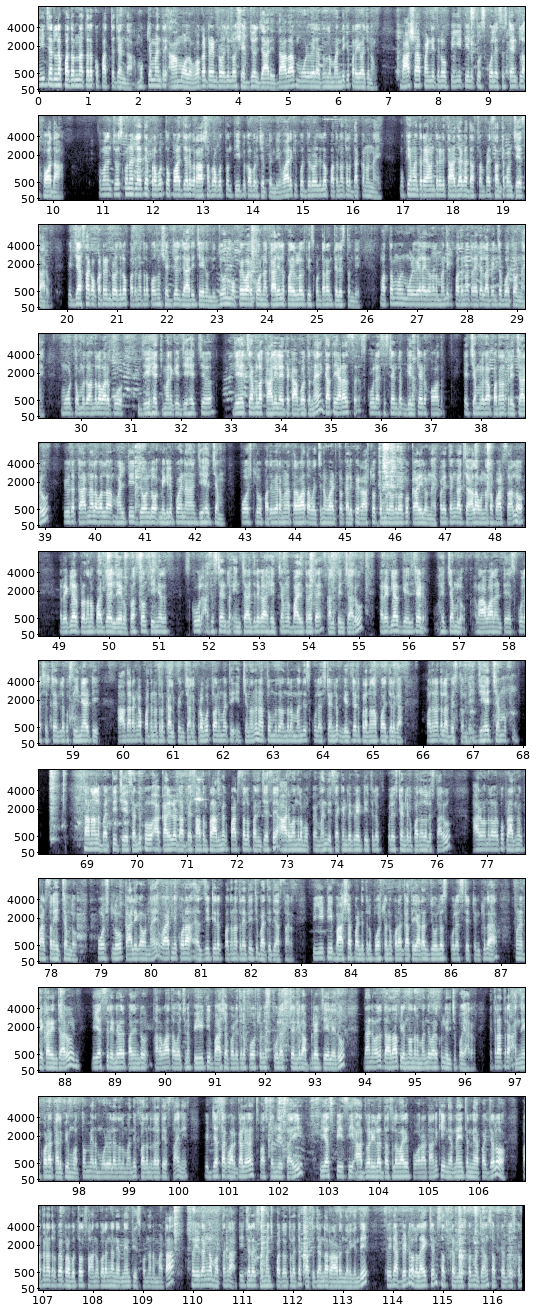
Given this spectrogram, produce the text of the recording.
టీచర్ల పదోన్నతులకు పచ్చ జెండా ముఖ్యమంత్రి ఆమోదం. ఒకటి రెండు రోజుల్లో షెడ్యూల్ జారీ. దాదాపు మూడు వేల ఐదు వందల మందికి ప్రయోజనం. భాషా పండితులు పీఈటీలకు స్కూల్ అసిస్టెంట్ల హోదా. సో మనం చూసుకున్నట్లయితే ప్రభుత్వ ఉపాధ్యాయులకు రాష్ట్ర ప్రభుత్వం తీపి కబురు చెప్పింది. వారికి కొద్ది రోజుల్లో పదోన్నతులు దక్కనున్నాయి. ముఖ్యమంత్రి రేవంత్ రెడ్డి తాజాగా దస్త్రంపై సంతకం చేశారు. విద్యాశాఖ ఒకటి రెండు రోజుల్లో పదోన్నతుల కోసం షెడ్యూల్ జారీ చేయనుంది. జూన్ ముప్పై వరకు ఉన్న ఖాళీలను పరిగణలోకి తీసుకుంటారని తెలుస్తుంది. మొత్తం మూడు మూడు వేల ఐదు వందల మందికి పదోన్నతులు అయితే లభించబోతున్నాయి. మూడు తొమ్మిది వందల వరకు జీహెచ్ మనకి జీహెచ్ జీహెచ్ఎంల ఖాళీలు అయితే కాబోతున్నాయి. గత ఏడాది స్కూల్ అసిస్టెంట్లకు గెజిటెడ్ హోదా హెచ్ఎంలుగా పదోన్నతులు ఇచ్చారు. వివిధ కారణాల వల్ల మల్టీ జోన్లో మిగిలిపోయిన జీహెచ్ఎం పోస్టులు పదవి విరమణ తర్వాత వచ్చిన వాటితో కలిపి రాష్ట్రంలో తొమ్మిది వందల వరకు ఖాళీలు ఉన్నాయి. ఫలితంగా చాలా ఉన్నత పాఠశాలలో రెగ్యులర్ ప్రధానోపాధ్యాయులు లేరు. ప్రస్తుతం సీనియర్ స్కూల్ అసిస్టెంట్ల ఇన్ఛార్జీలుగా హెచ్ఎంలు బాధ్యతలు అయితే కల్పించారు. రెగ్యులర్ గెజిటెడ్ హెచ్ఎంలు రావాలంటే స్కూల్ అసిస్టెంట్లకు సీనియారిటీ ఆధారంగా పదోన్నతులు కల్పించాలి. ప్రభుత్వ అనుమతి ఇచ్చినందున తొమ్మిది వందల మంది స్కూల్ అసిస్టెంట్లకు గెజిటెడ్ ప్రధానోపాధ్యాయులుగా పదోన్నత లభిస్తుంది. జిహెచ్ఎం స్థానాలను భర్తీ చేసేందుకు ఆ ఖాళీలో డెబ్బై శాతం ప్రాథమిక పాఠశాలలో పనిచేసే ఆరు వందల ముప్పై మంది సెకండరీ గ్రేడ్ టీచర్లకు స్కూల్ అసిస్టెంట్లకు పదోన్నతులు ఇస్తారు. ఆరు వందల వరకు ప్రాథమిక పాఠశాల హెచ్ఎంలో పోస్టులు ఖాళీగా ఉన్నాయి. వాటిని కూడా ఎస్జిటీలకు పదోన్నతులు అయితే ఇచ్చి భర్తీ చేస్తారు. పీఈటీ భాషా పండితుల పోస్టులను కూడా గత ఏడాది జూన్లో స్కూల్ అసిస్టెంట్లుగా ఉన్నతీకరించారు డిఎస్సి రెండు వేల పన్నెండు తర్వాత వచ్చిన పీఈటీ భాషా పండితుల పోస్టులను స్కూల్ అసిస్టెంట్లుగా అప్గ్రేడ్ చేయలేదు. దానివల్ల దాదాపు ఎనిమిది వందల మంది వరకు నిలిచిపోయారు. ఇతరత్ర అన్నీ కూడా కలిపి మొత్తం మీద మూడు వేల ఐదు వందల మందికి పదోన్నతులు అయితే ఇస్తాయని విద్యాశాఖ వర్గాలు స్పష్టం చేశాయి. పిఎస్పిసి ఆధ్వర్యంలో దశల వారీ పోరాటానికి నిర్ణయించిన నేపథ్యంలో పదోన్నతులపై ప్రభుత్వం సానుకూలంగా నిర్ణయం తీసుకుందనమాట సో ఈ విధంగా మొత్తంగా టీచర్లకు సంబంధించి పద్ధతులు అయితే పచ్చ జెండా రావడం జరిగింది. సో ఇది అప్డేట్. ఒక లైక్ చేయండి సబ్స్క్రైబ్ చేసుకోండి. మా ఛానల్ సబ్స్క్రైబ్ చేసుకోండి.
